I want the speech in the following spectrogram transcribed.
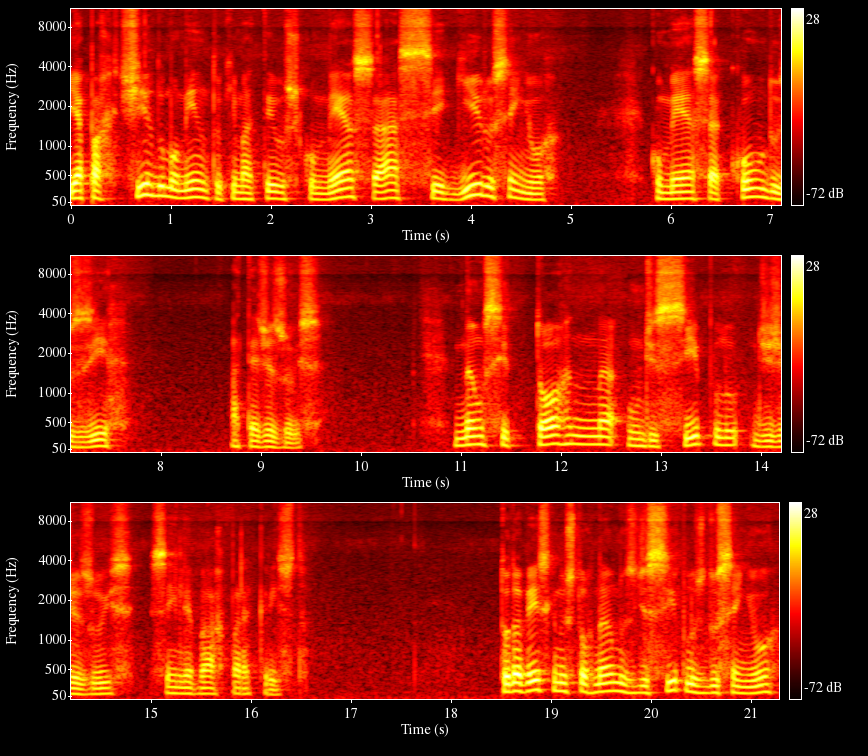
E a partir do momento que Mateus começa a seguir o Senhor, começa a conduzir até Jesus. Não se torna um discípulo de Jesus sem levar para Cristo. Toda vez que nos tornamos discípulos do Senhor,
